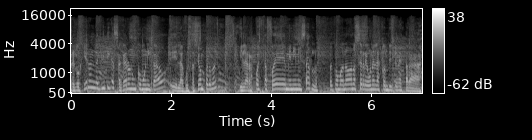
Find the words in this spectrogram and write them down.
Recogieron la crítica, sacaron un comunicado, eh, la acusación, perdón, y la respuesta fue minimizarlo. Fue como, no, no se reúnen las condiciones para,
